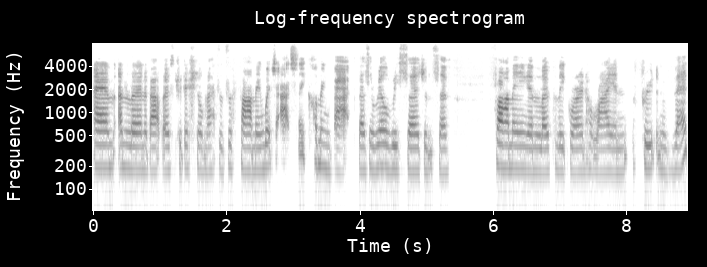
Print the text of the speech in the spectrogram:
um, and learn about those traditional methods of farming, which are actually coming back. There's a real resurgence of farming and locally grown Hawaiian fruit and veg.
